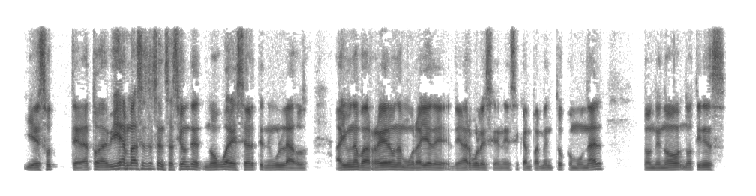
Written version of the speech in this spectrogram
y eso te da todavía más esa sensación de no guarecerte en ningún lado. Hay una barrera, una muralla de, de árboles en ese campamento comunal, donde no, no tienes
